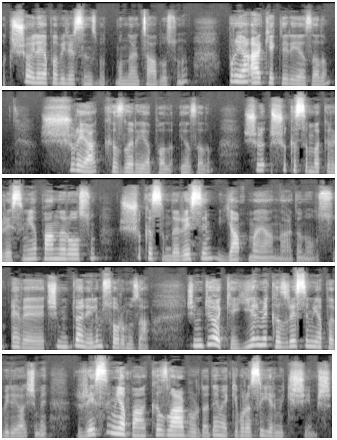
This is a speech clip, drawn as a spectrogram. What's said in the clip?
Bak şöyle yapabilirsiniz bunların tablosunu. Buraya erkekleri yazalım. Şuraya kızları yapalım, yazalım. Şu, şu kısım bakın resim yapanlar olsun. Şu kısımda resim yapmayanlardan olsun. Evet şimdi dönelim sorumuza. Şimdi diyor ki 20 kız resim yapabiliyor. Şimdi resim yapan kızlar burada. Demek ki burası 20 kişiymiş.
